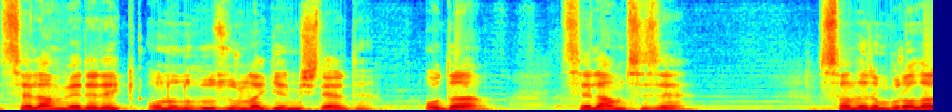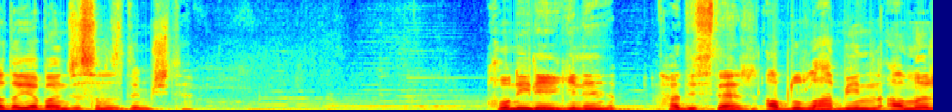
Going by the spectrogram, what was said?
selam vererek onun huzuruna girmişlerdi. O da selam size sanırım buralarda yabancısınız demişti. Konu ile ilgili hadisler Abdullah bin Amr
